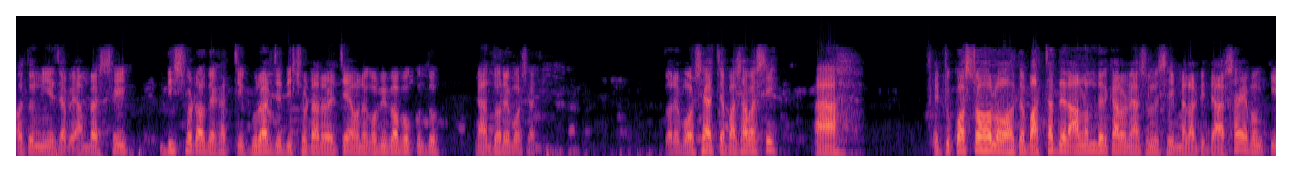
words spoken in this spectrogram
হয়তো নিয়ে যাবে। আমরা সেই দৃশ্যটাও দেখাচ্ছি। ঘোরার যে দৃশ্যটা রয়েছে, অনেক অভিভাবক কিন্তু ধরে বসে ধরে বসে আছে। পাশাপাশি একটু কষ্ট হলো হয়তো বাচ্চাদের আনন্দের কারণে আসলে সেই মেলাটিতে আসা এবং কি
